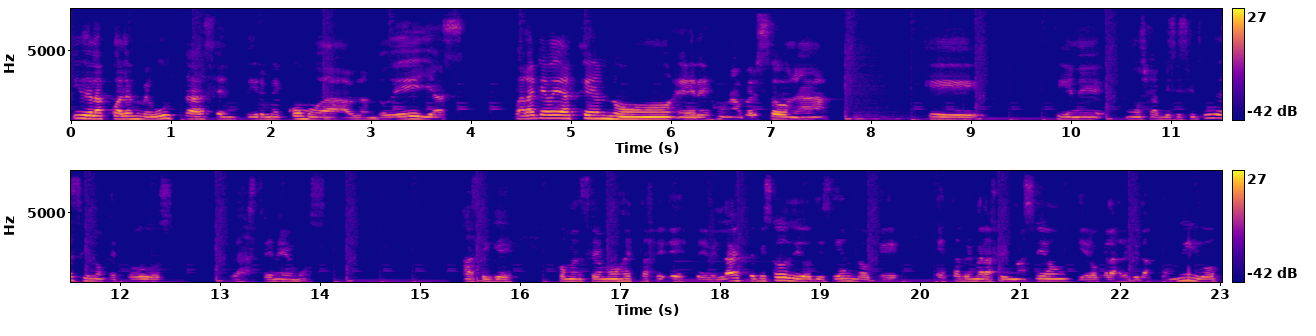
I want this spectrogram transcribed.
y de las cuales me gusta sentirme cómoda hablando de ellas para que veas que no eres una persona que tiene muchas vicisitudes, sino que todos las tenemos. Así que comencemos esta, este, ¿verdad? este episodio diciendo que esta primera afirmación, quiero que la repitas conmigo,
